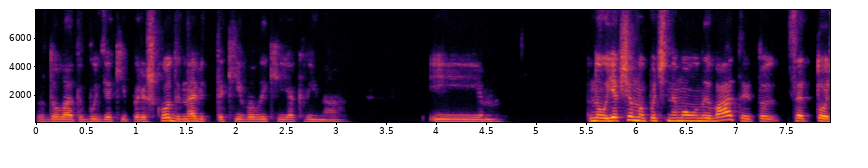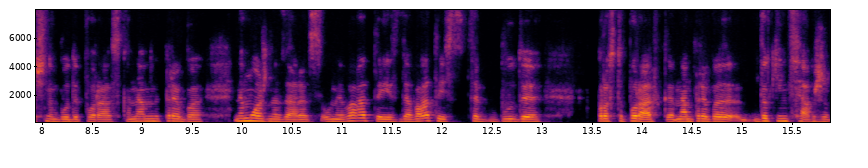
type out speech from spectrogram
здолати будь-які перешкоди, навіть такі великі, як війна. І ну, якщо ми почнемо унивати, то це точно буде поразка. Нам не треба, не можна зараз унивати і здаватись, це буде просто поразка. Нам треба до кінця вже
